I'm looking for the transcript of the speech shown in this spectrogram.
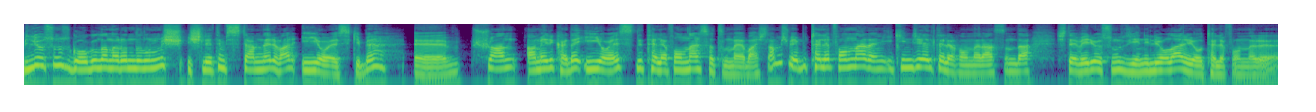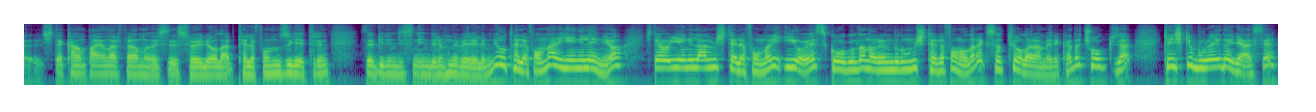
Biliyorsunuz Google'dan arındırılmış işletim sistemleri var. iOS gibi. Ee, şu an Amerika'da iOS'li telefonlar satılmaya başlanmış ve bu telefonlar hani ikinci el telefonlar aslında işte veriyorsunuz yeniliyorlar ya o telefonları işte kampanyalar falan da size söylüyorlar telefonunuzu getirin size birincisini indirimli verelim diye o telefonlar yenileniyor. İşte o yenilenmiş telefonları iOS Google'dan arındırılmış telefon olarak satıyorlar Amerika'da. Çok güzel. Keşke buraya da gelse.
